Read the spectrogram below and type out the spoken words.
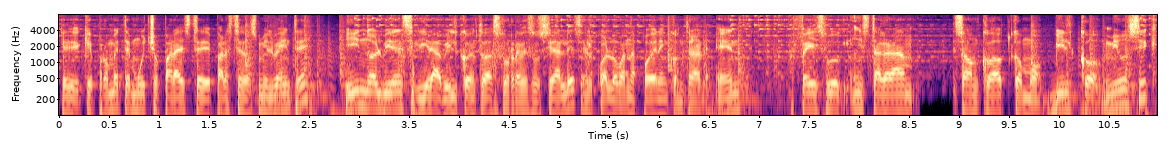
que, promete mucho para este para este 2020 y no olviden seguir a Vilco en todas sus redes sociales, el cual lo van a poder encontrar en Facebook, Instagram, SoundCloud como Vilco Music.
